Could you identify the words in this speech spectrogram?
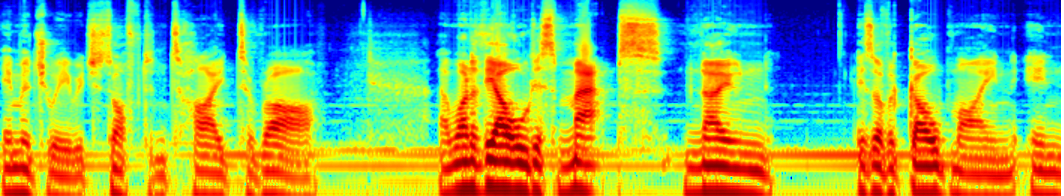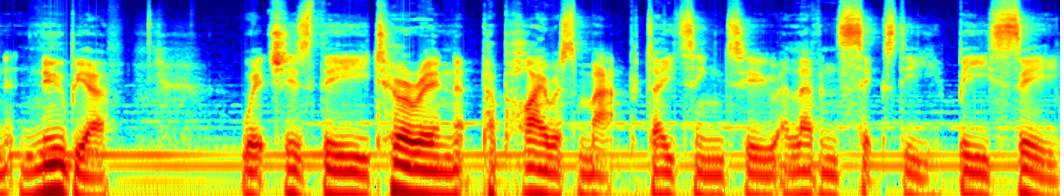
imagery, which is often tied to Ra. And one of the oldest maps known is of a gold mine in Nubia, which is the Turin papyrus map dating to 1160 BC.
